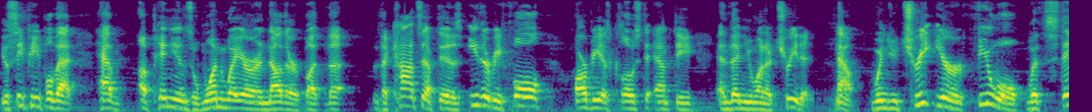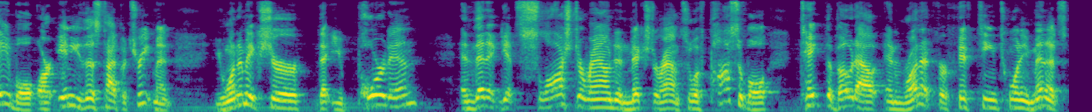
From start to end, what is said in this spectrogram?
You'll see people that have opinions one way or another, but the the concept is either be full or be as close to empty, and then you want to treat it. Now, when you treat your fuel with Sta-Bil or any of this type of treatment, you want to make sure that you pour it in and then it gets sloshed around and mixed around. So if possible, take the boat out and run it for 15, 20 minutes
